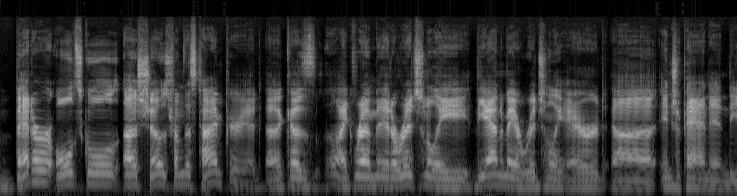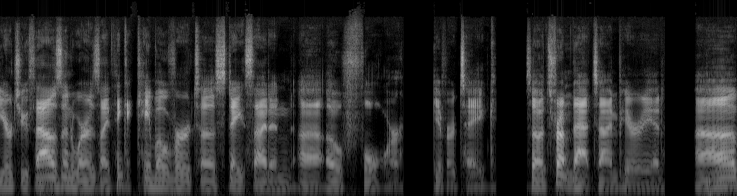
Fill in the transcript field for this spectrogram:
better old school uh, shows from this time period. Because, like Rem, it originally the anime originally aired uh, in Japan in the year 2000, whereas I think it came over to stateside in uh, 04, give or take. So it's from that time period. Uh,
